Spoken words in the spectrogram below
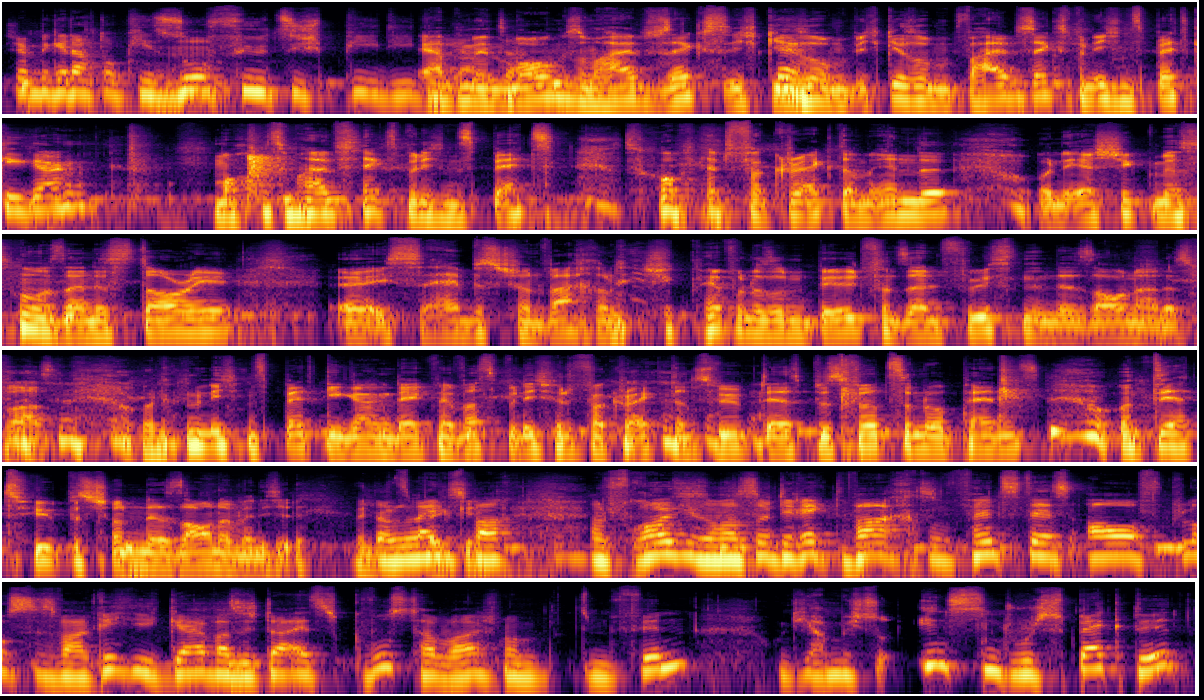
Ich habe mir gedacht, okay, so fühlt sich PDD. Er hat mir morgens um halb sechs, ich gehe so, um- ich gehe so um halb sechs bin ich ins Bett gegangen. Morgens um halb sechs bin ich ins Bett, so komplett vercrackt am Ende. Und er schickt mir so seine Story. Äh, Ich so, hey, bist schon wach? Und er schickt mir einfach nur so ein Bild von seinen Füßen in der Sauna, das war's. Und dann bin ich ins Bett gegangen, denke mir, was bin ich für ein vercrackter Typ, der ist bis 14 Uhr pennt. Und der Typ ist schon in der Sauna, wenn ich, wenn Schon längst wach. Man freut sich so, man ist so direkt wach, so Fenster ist auf. Plus, es war richtig geil, was ich da jetzt gewusst habe, war ich mal mit dem Finn und die haben mich so instant respected,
